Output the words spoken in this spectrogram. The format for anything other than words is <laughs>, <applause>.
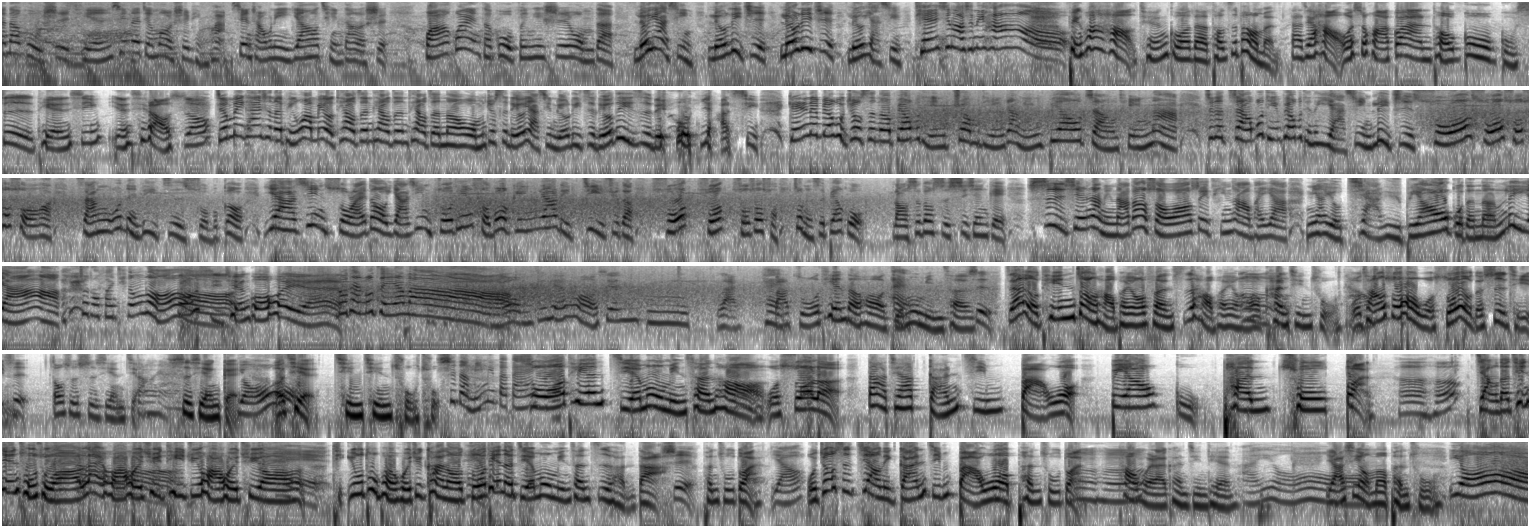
来到股市甜心的节目，我是品化。现场为你邀请到的是华冠投顾分析师，我们的刘雅信、刘立志、刘立志、刘雅信，甜心老师你好。品话好，全国的投资朋友们，大家好，我是华冠投顾股市甜心妍希老师哦。节目一开始呢，品话没有跳针、跳针、跳针呢，我们就是刘雅信、刘立志、刘立志、刘雅信，给您的标股就是呢，标不停，赚不停，让您飙涨停呐、这个涨不停、飙不停的雅信、励志锁锁锁锁锁啊，掌握的励志锁不够，雅信锁来到，雅信昨天锁不够，给压力继续的锁锁锁锁锁，重点是标股。老师都是事先给，事先让你拿到手哦，所以听众朋友，你要有驾驭标股的能力呀，赚到翻天了！恭喜全国会员！陆探都怎样来，啦？我们今天吼先嗯来把昨天的吼节目名称是只要有听众好朋友、粉丝好朋友吼嗯看清楚。我常说吼，我所有的事情是都是事先讲当然、事先给，有而且清清楚楚。是的，明明白白。昨天节目名称哈嗯，我说了，大家赶紧把握标股喷出段。嗯哼，讲的清清楚楚哦，赖华回去，TG 滑回去哦嘿，T-，YouTube 回去看哦。昨天的节目名称字很大，是喷出段，有。我就是叫你赶紧把握喷出段套回来看今天哎呦，雅信有没有喷出？有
